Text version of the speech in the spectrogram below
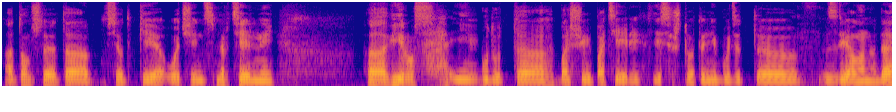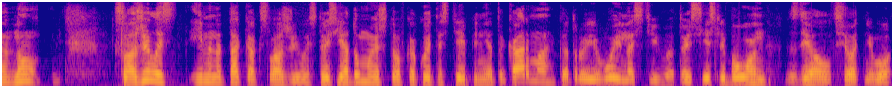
о том, что это все-таки очень смертельный э, вирус и будут э, большие потери, если что-то не будет э, сделано, да. Но сложилось именно так, как сложилось. То есть я думаю, что в какой-то степени это карма, которая его и настигла. То есть если бы он сделал все от него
